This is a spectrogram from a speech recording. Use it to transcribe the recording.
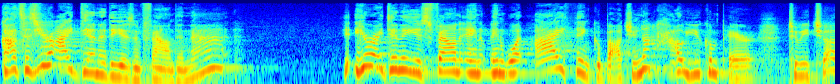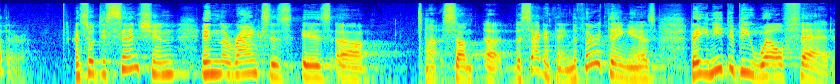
God says, Your identity isn't found in that. Your identity is found in, in what I think about you, not how you compare to each other. And so dissension in the ranks is, is uh, uh, some, uh, the second thing. The third thing is they need to be well fed.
